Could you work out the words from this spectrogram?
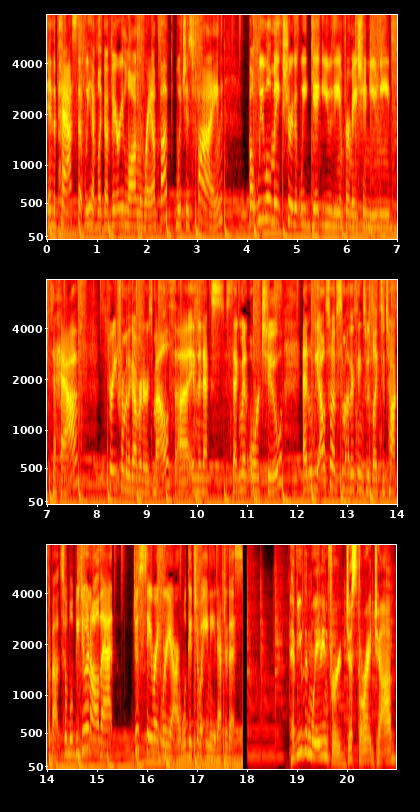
in the past that we have like a very long ramp up, which is fine, but we will make sure that we get you the information you need to have straight from the governor's mouth uh, in the next segment or two. And we also have some other things we'd like to talk about. So we'll be doing all that. Just stay right where you are. We'll get you what you need after this. Have you been waiting for just the right job?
